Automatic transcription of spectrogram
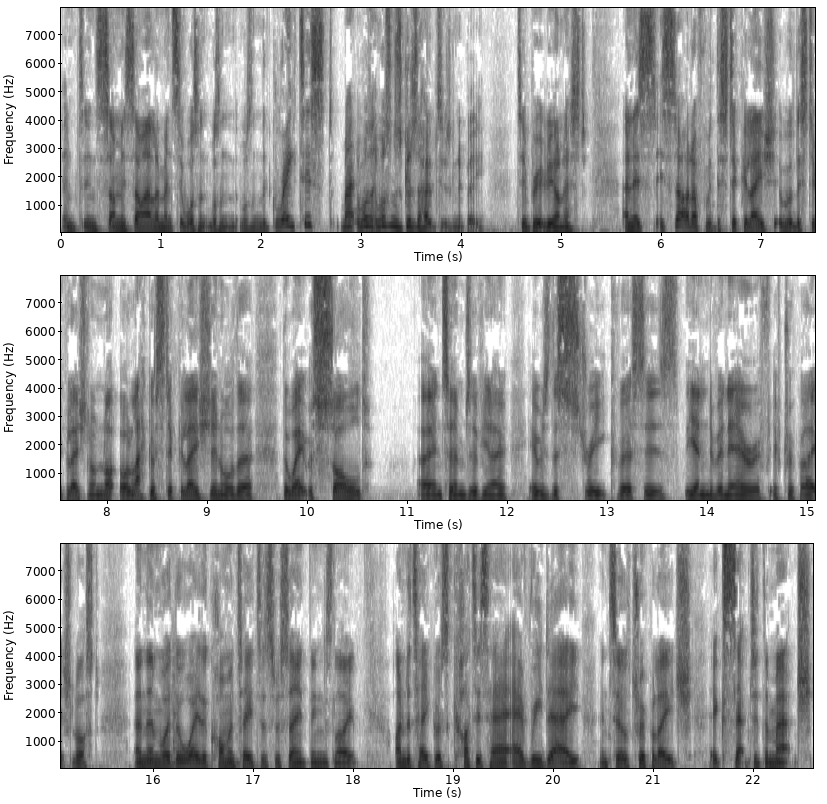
in, in some in some elements it wasn't wasn't wasn't the greatest. It wasn't, it wasn't as good as I hoped it was going to be. To be brutally honest, and it's it started off with the stipulation, with the stipulation or not or lack of stipulation, or the the way it was sold uh, in terms of you know it was the streak versus the end of an era if, if Triple H lost, and then with the way the commentators were saying things like Undertaker has cut his hair every day until Triple H accepted the match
